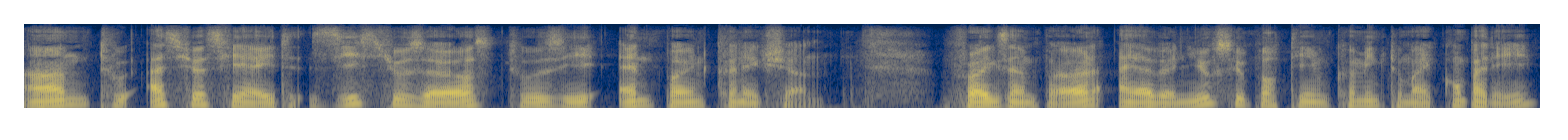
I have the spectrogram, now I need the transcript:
and to associate these users to the endpoint connection. For example, I have a new support team coming to my company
